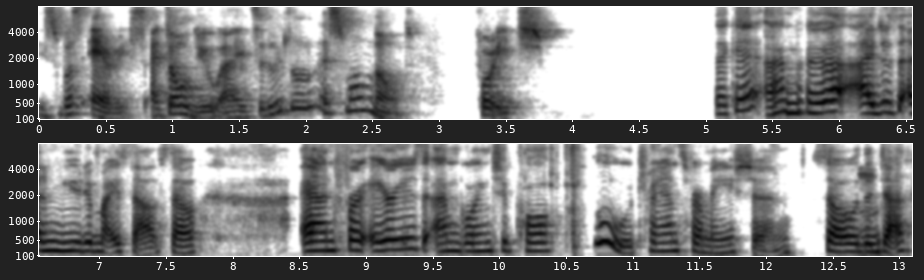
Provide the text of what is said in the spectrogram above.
this was Aries. I told you, uh, it's a little, a small note for each. Okay, I'm, I just unmuted myself. So, and for Aries, I'm going to pull, ooh, transformation. So the mm-hmm. death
